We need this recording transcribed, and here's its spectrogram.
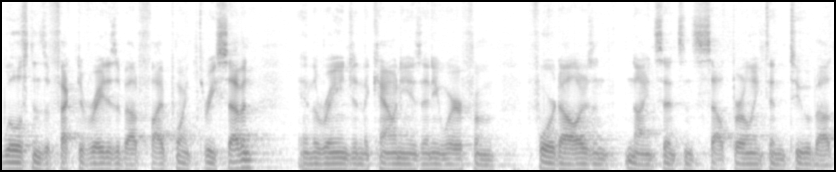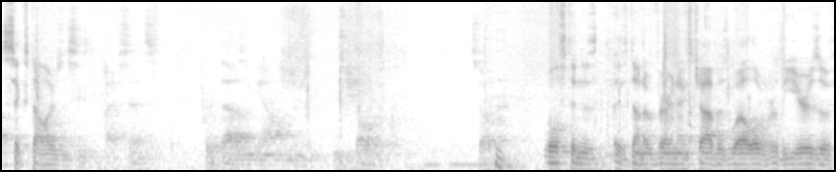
Williston's effective rate is about five point three seven, and the range in the county is anywhere from four dollars and nine cents in South Burlington to about six dollars and sixty-five cents per thousand gallons in Shelburne. So Williston has, has done a very nice job as well over the years of,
